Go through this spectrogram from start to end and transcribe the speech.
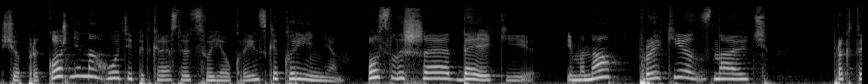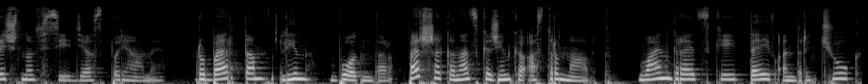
що при кожній нагоді підкреслюють своє українське коріння. Ось лише деякі імена, про які знають практично всі діаспоряни. Роберта Лін Бодндар, перша канадська жінка-астронавт, Вейн Грецький, Дейв Андрійчук,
